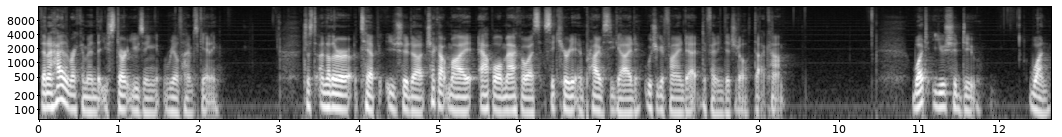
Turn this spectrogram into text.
then I highly recommend that you start using real time scanning. Just another tip you should uh, check out my Apple macOS security and privacy guide, which you can find at defendingdigital.com. What you should do 1.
